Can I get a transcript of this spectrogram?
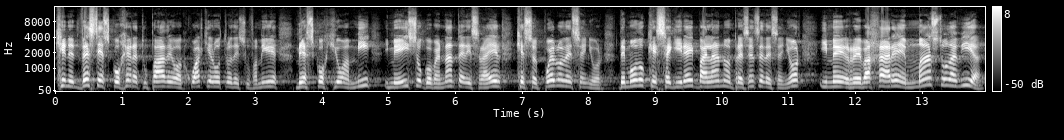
quien en vez de escoger a tu padre o a cualquier otro de su familia, me escogió a mí y me hizo gobernante de Israel, que es el pueblo del Señor. De modo que seguiré bailando en presencia del Señor y me rebajaré más todavía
